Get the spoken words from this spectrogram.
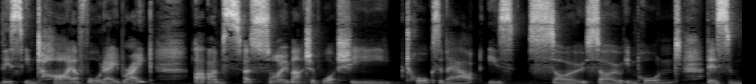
this entire four day break. Uh, I'm uh, so much of what she talks about is so so important. There's some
